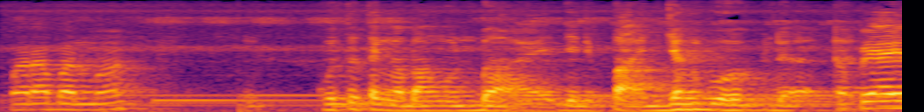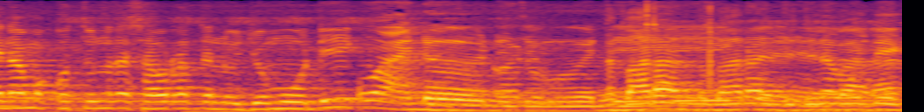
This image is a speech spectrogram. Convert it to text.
Paraban mah. kutu teh bangun bae jadi panjang buak da Tapi ayeuna mah kutuna teh saurna teh nuju mudik. waduh nuju mudik Lebaran, lebaran, jadinya mudik.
